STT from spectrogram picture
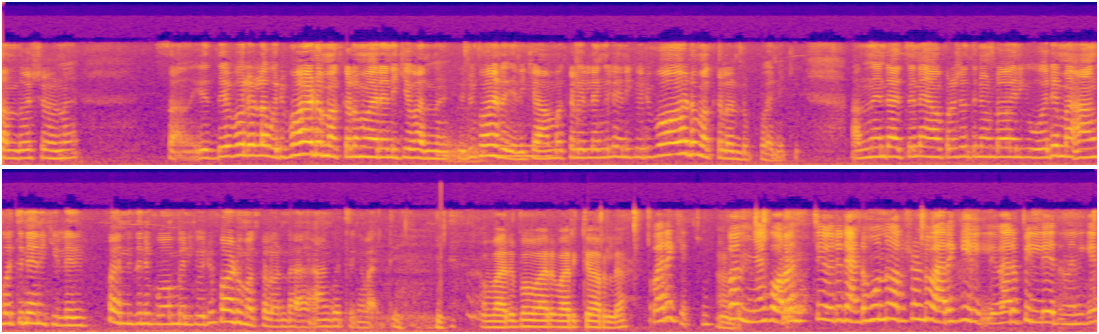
സന്തോഷമാണ്. ഇതേപോലുള്ള ഒരുപാട് മക്കളുമാരെനിക്ക് വന്ന് ഒരുപാട് എനിക്ക് ആ മക്കളില്ലെങ്കിൽ എനിക്ക് ഒരുപാട് മക്കളുണ്ട് ഇപ്പോൾ എനിക്ക്. അന്ന് എന്റെ അച്ഛനെ ഓപ്പറേഷത്തിന് കൊണ്ടുപോകാൻ എനിക്ക് ഒരു ആങ്കൊച്ചിനെ എനിക്കില്ല. ഇപ്പം ഇതിന് പോകുമ്പോൾ എനിക്ക് ഒരുപാട് മക്കളുണ്ട് ആങ്കൊച്ചുങ്ങളായിട്ട് വരപ്പോ വരയ്ക്കാറില്ല? വരയ്ക്കും. ഇപ്പം ഞാൻ കുറച്ച് ഒരു രണ്ട് മൂന്ന് വർഷം കൊണ്ട് വരയ്ക്കില്ല വരപ്പില്ലായിരുന്നു. എനിക്ക്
